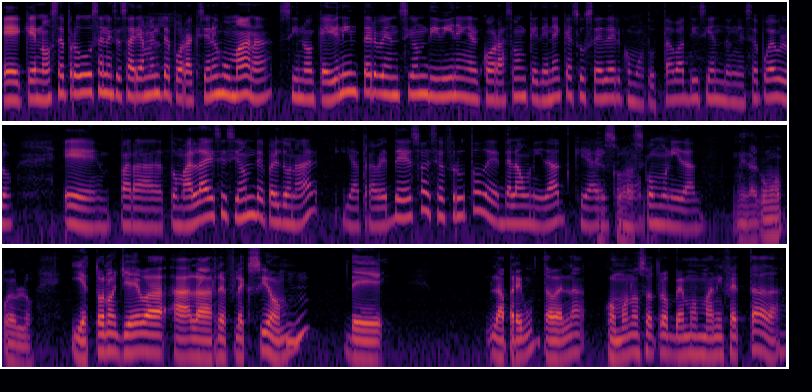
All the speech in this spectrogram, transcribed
eh, que no se produce necesariamente por acciones humanas, sino que hay una intervención divina en el corazón que tiene que suceder, como tú estabas diciendo, en ese pueblo, eh, para tomar la decisión de perdonar y a través de eso ese fruto de, la unidad que hay como comunidad unidad como pueblo. Y esto nos lleva a la reflexión de la pregunta, ¿verdad? ¿Cómo nosotros vemos manifestada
